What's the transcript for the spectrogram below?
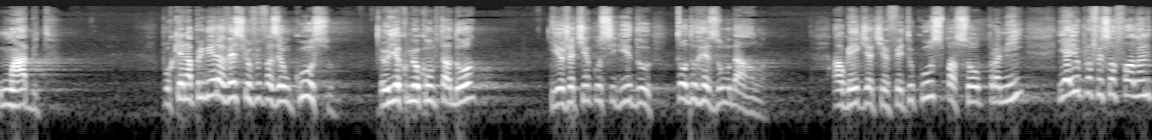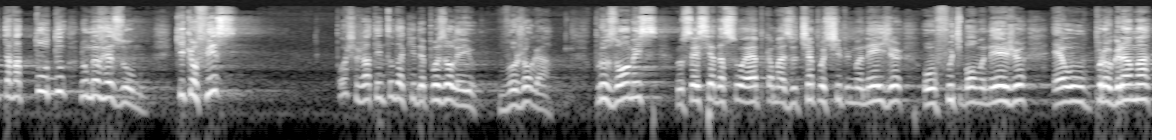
um hábito. Porque na primeira vez que eu fui fazer um curso, eu ia com o meu computador e eu já tinha conseguido todo o resumo da aula. Alguém que já tinha feito o curso passou para mim, e aí o professor falando estava tudo no meu resumo. O que, que eu fiz? Poxa, já tem tudo aqui, depois eu leio, vou jogar. Para os homens, não sei se é da sua época, mas o Championship Manager ou Football Manager é o programa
